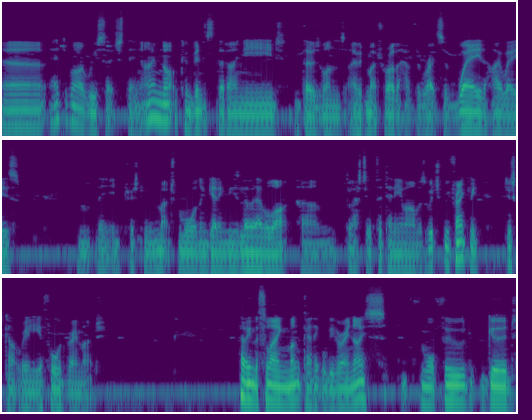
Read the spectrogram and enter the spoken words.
Uh, head to our research thing. I'm not convinced that I need those ones. I would much rather have the rights of way, the highways. Mm, They interest me much more than getting these low level um, Glacial Titanium armors, which we frankly just can't really afford very much. Having the Flying Monk, I think, will be very nice. More food, good.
